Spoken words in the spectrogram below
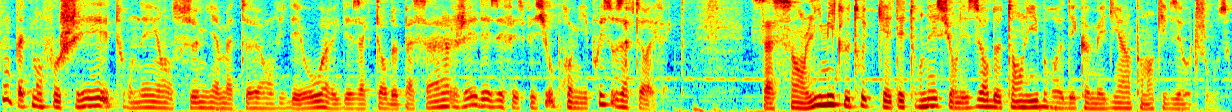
complètement fauché, tourné en semi-amateur en vidéo avec des acteurs de passage et des effets spéciaux premier prix aux After Effects. Ça sent limite le truc qui a été tourné sur les heures de temps libre des comédiens pendant qu'ils faisaient autre chose.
